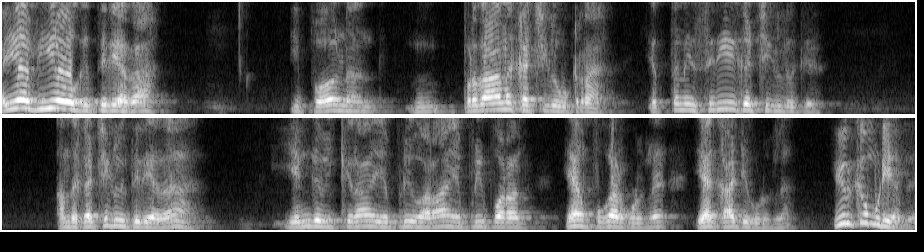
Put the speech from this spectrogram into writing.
ஐயா விஓவுக்கு தெரியாதா? இப்போ நான் பிரதான கட்சிகளை விட்டுறேன். எத்தனை சிறிய கட்சிகள் இருக்கு? அந்த கட்சிகளுக்கு தெரியாதா? எங்கே விற்கிறான் எப்படி வரான் எப்படி போகிறான் ஏன் புகார் கொடுக்கல ஏன் காட்டி கொடுக்கல? இருக்க முடியாது.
